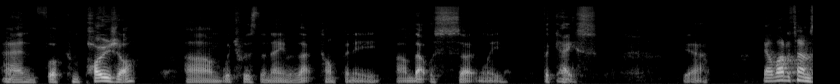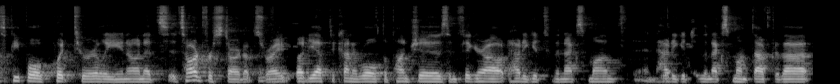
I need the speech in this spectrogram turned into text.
And for Composure, um, which was the name of that company, um, that was certainly the case. Yeah yeah, a lot of times people quit too early, you know, and it's it's hard for startups, right? But you have to kind of roll with the punches and figure out how to get to the next month and how to get to the next month after that,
